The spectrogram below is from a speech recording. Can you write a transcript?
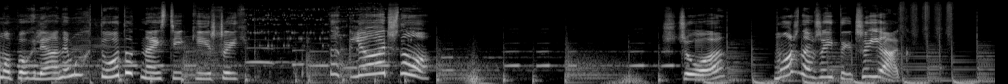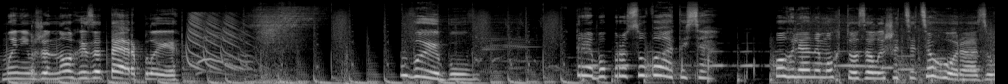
Нумо поглянемо, хто тут найстійкіший. Так лячно. Що? Можна вже йти чи як? Мені вже ноги затерпли. Вибув. Треба просуватися. Поглянемо, хто залишиться цього разу.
